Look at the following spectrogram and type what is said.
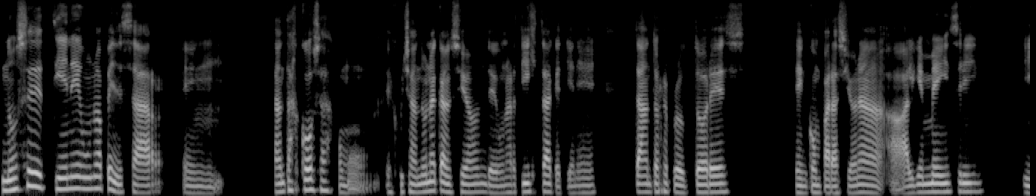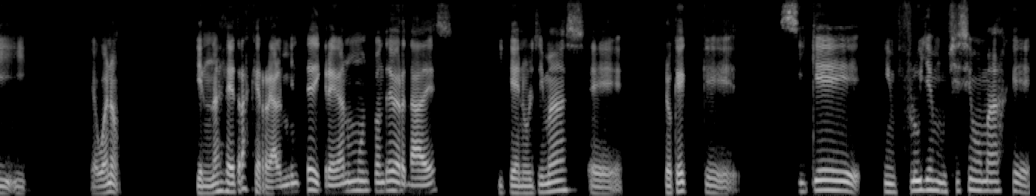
no se detiene uno a pensar en tantas cosas como escuchando una canción de un artista que tiene tantos reproductores en comparación a, alguien mainstream y, que bueno, tiene unas letras que realmente disgregan un montón de verdades y que en últimas eh, creo que, que sí que influyen muchísimo más que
